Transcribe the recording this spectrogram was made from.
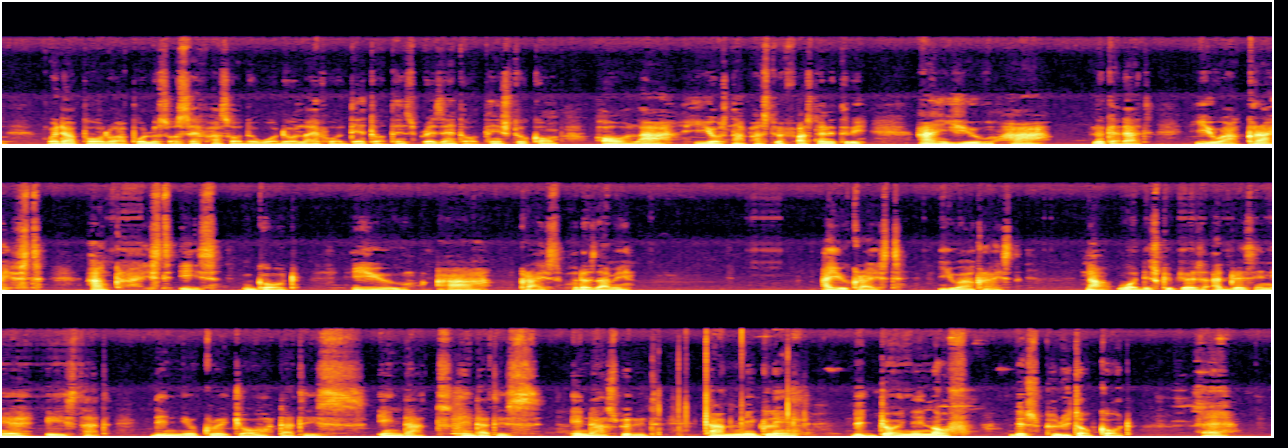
Whether Paul or Apollos or Cephas or the word or life or death or things present or things to come, all are yours. Now, verse, verse 23. And you are, look at that, you are Christ, and Christ is God. You are Christ. What does that mean? Are you Christ? You are Christ. Now, what the scripture is addressing here is that the new creature that is in that in that is in that spirit, that mingling, the joining of the spirit of God eh,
